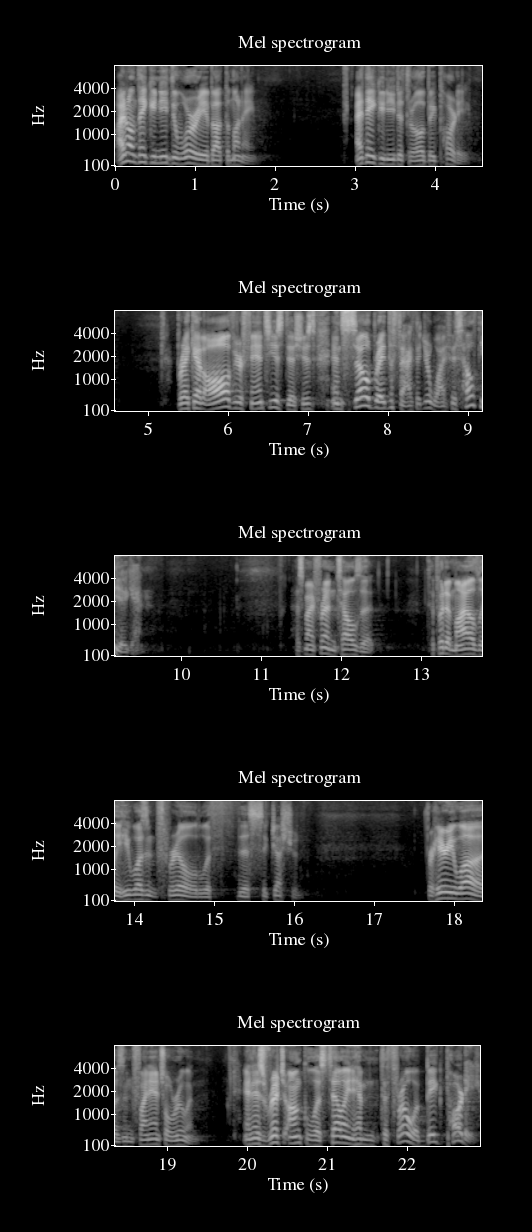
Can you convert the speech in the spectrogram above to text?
I don't think you need to worry about the money. I think you need to throw a big party. Break out all of your fanciest dishes and celebrate the fact that your wife is healthy again. As my friend tells it, to put it mildly, he wasn't thrilled with this suggestion. For here he was in financial ruin, and his rich uncle is telling him to throw a big party.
